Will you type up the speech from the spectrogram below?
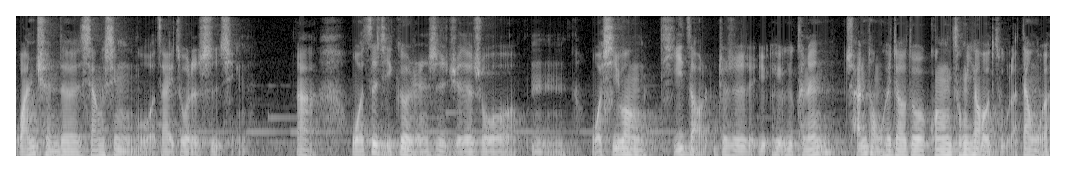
完全的相信我在做的事情。那我自己个人是觉得说，嗯，我希望提早，就是有有可能传统会叫做光宗耀祖了，但我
